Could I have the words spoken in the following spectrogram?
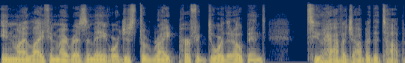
in my life, in my resume, or just the right perfect door that opened to have a job at the top.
